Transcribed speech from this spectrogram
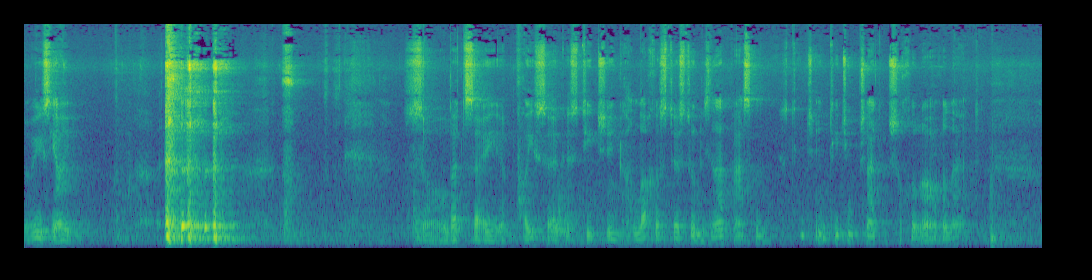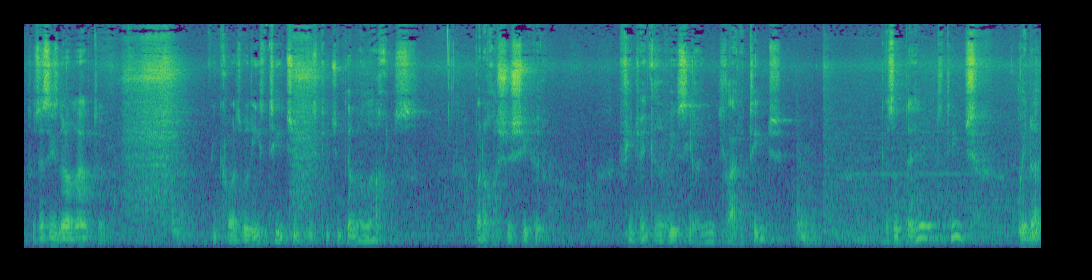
Revis yayin. So let's say a Poiseg is teaching halachas to a student, he's not passing, he's teaching, teaching Pshat and Shulchan and that. So says he's not allowed to. Because when he's teaching, he's teaching them halachas. But a Rosh Yeshiva, if you drink a yayin, he's allowed to teach. Gives him the hand to teach. Why not?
